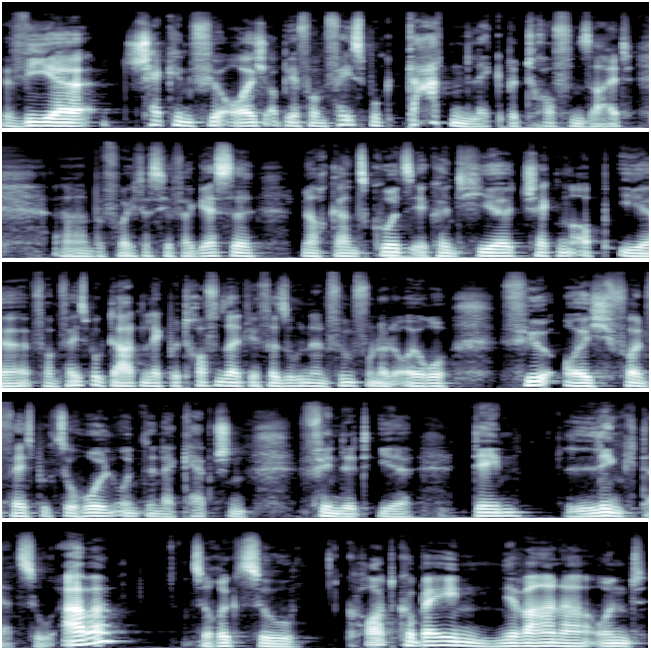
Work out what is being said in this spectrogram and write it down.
Wir checken für euch, ob ihr vom Facebook-Datenleck betroffen seid. Äh, bevor ich das hier vergesse, noch ganz kurz. Ihr könnt hier checken, ob ihr vom Facebook-Datenleck betroffen seid. Wir versuchen dann 500 Euro für euch von Facebook zu holen. Und in der Caption findet ihr den Link dazu. Aber zurück zu Kurt Cobain, Nirvana und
